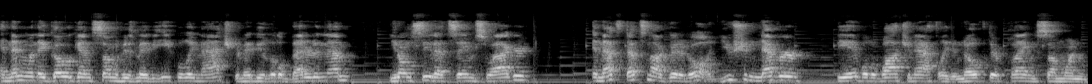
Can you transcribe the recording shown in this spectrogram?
and then when they go against someone who's maybe equally matched or maybe a little better than them, you don't see that same swagger, and that's that's not good at all. You should never be able to watch an athlete and know if they're playing someone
